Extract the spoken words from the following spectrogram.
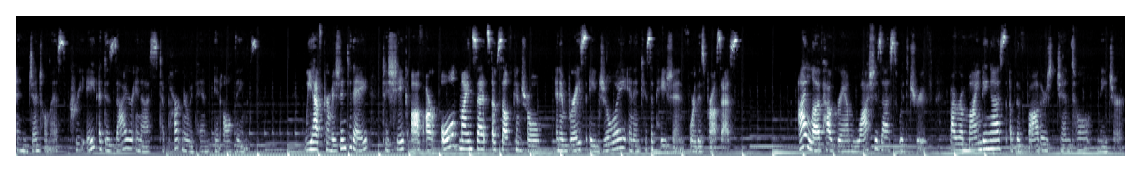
and gentleness create a desire in us to partner with Him in all things? We have permission today to shake off our old mindsets of self control and embrace a joy and anticipation for this process. I love how Graham washes us with truth by reminding us of the Father's gentle nature.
